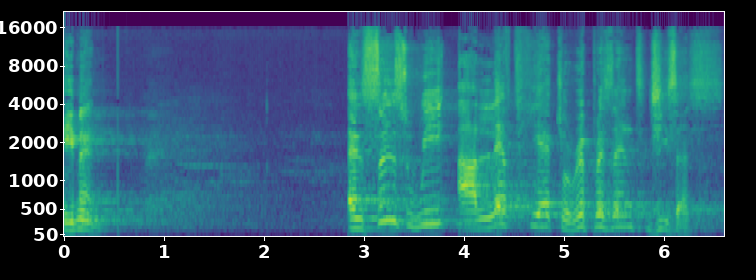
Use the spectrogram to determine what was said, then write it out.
Amen. And since we are left here to represent Jesus,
